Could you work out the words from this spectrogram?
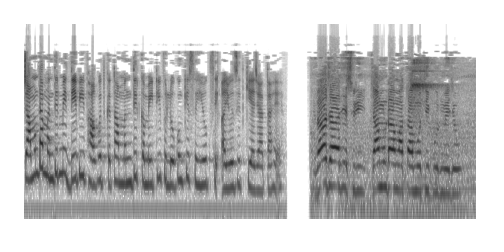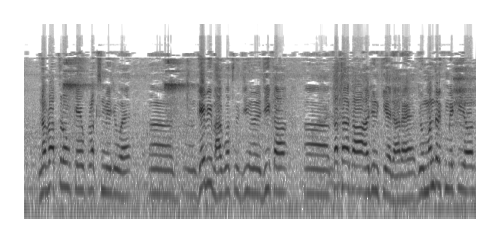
चामुंडा मंदिर में देवी भागवत कथा मंदिर कमेटी व लोगों के सहयोग से आयोजित किया जाता है। राजराजेश्वरी चामुंडा माता मोतीपुर में जो नवरात्रों के उपलक्ष्य में जो है देवी भागवत जी, जी का कथा का आयोजन किया जा रहा है जो मंदिर कमेटी और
